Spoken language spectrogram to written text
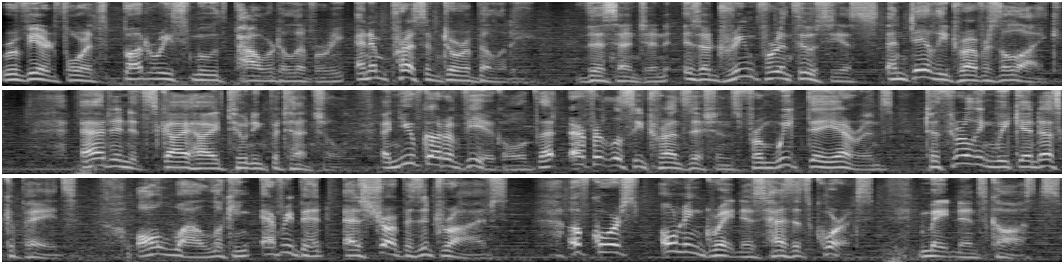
revered for its buttery smooth power delivery and impressive durability. This engine is a dream for enthusiasts and daily drivers alike. Add in its sky-high tuning potential, and you've got a vehicle that effortlessly transitions from weekday errands to thrilling weekend escapades, all while looking every bit as sharp as it drives. Of course, owning greatness has its quirks. Maintenance costs,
